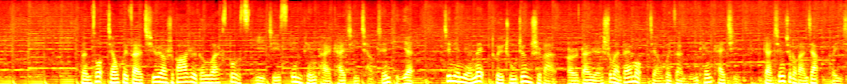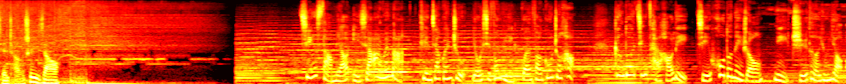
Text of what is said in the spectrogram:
本作将会在七月二十八日登陆 Xbox 以及 Steam 平台开启抢先体验，今年年内推出正式版，而单人试玩 Demo 将会在明天开启。感兴趣的玩家可以先尝试一下哦。请扫描以下二维码，添加关注“游戏风云”官方公众号，精彩好礼及互动内容，你值得拥有。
